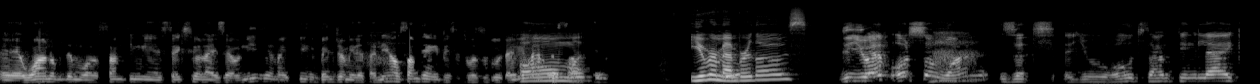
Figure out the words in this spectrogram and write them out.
Uh, one of them was something uh, sexualized Zionism. I think Benjamin Netanyahu, something like this. It was good. I remember my something. you remember those Do you have also one that you wrote something like?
